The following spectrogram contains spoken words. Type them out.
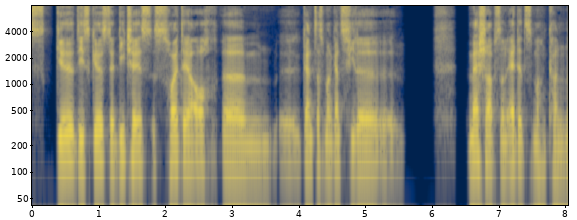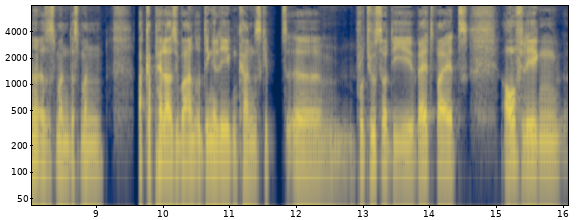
Skill, die Skills der DJs ist heute ja auch ähm, äh, ganz, dass man ganz viele äh, Mashups und Edits machen kann. Ne? Also dass man, dass man A cappellas über andere Dinge legen kann. Es gibt ähm, Producer, die weltweit auflegen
